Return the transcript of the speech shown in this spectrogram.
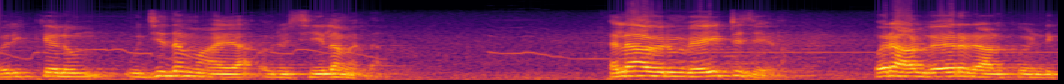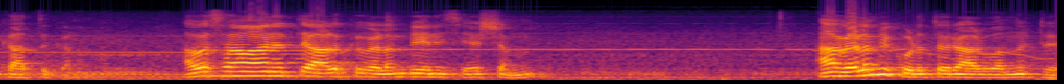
ഒരിക്കലും ഉചിതമായ ഒരു ശീലമല്ല. എല്ലാവരും വെയിറ്റ് ചെയ്യണം. ഒരാൾ വേറൊരാൾക്ക് വേണ്ടി കാത്തുക്കണം. അവസാനത്തെ ആൾക്ക് വിളമ്പിയതിന് ശേഷം ആ വിളമ്പി കൊടുത്ത ഒരാൾ വന്നിട്ട്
